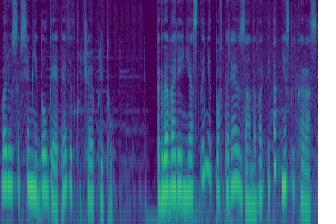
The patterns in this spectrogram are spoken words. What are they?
варю совсем недолго и опять отключаю плиту. Когда варенье остынет, повторяю заново и так несколько раз.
